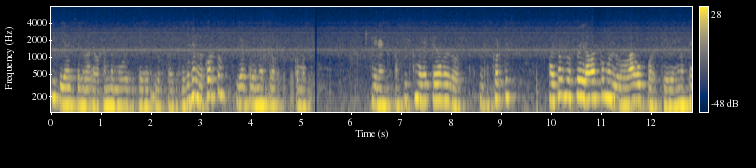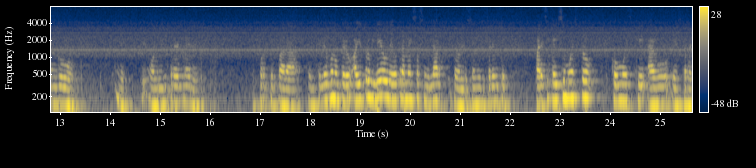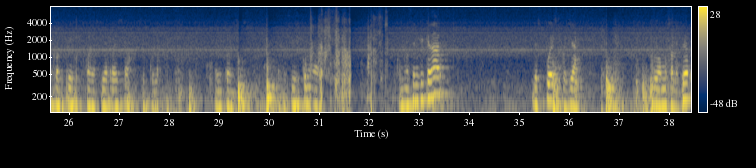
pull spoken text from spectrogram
Y pues ya se le va rebajando modo ustedes los cuadritos. Déjenme lo corto y ahorita les muestro cómo se miren así es como ya quedaron los, los recortes. Ahorita no los puedo grabar como lo hago porque no tengo este, olvidé traerme el soporte para el teléfono pero hay otro video de otra mesa similar pero el diseño es diferente. Parece que ahí sí muestro cómo es que hago este recorte con la sierra esa circular. Entonces es decir como como nos tiene que quedar. Después pues ya lo vamos a meter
